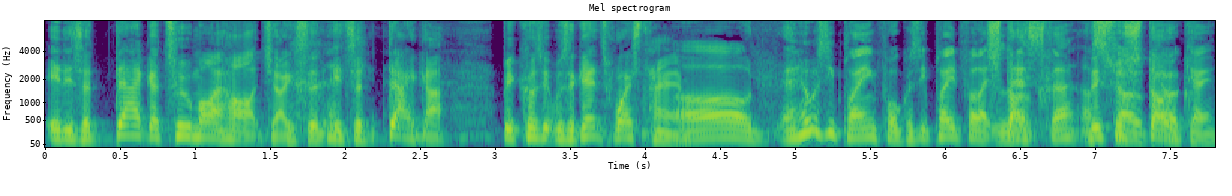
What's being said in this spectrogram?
It is a dagger to my heart, Jason. It's a dagger because it was against West Ham. Oh, and who was he playing for? Because he played for like Stoke. Leicester. Oh, This was Stoke. Okay.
